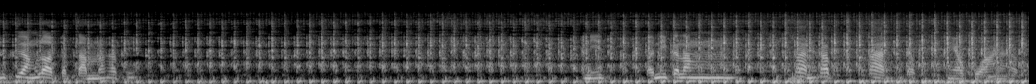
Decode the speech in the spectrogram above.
นเครื่องรอบต่ำๆนะครับนี่อันนี้ตอนนี้กำลังคาดนะครับคาดกับแนวขวางนะครับ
